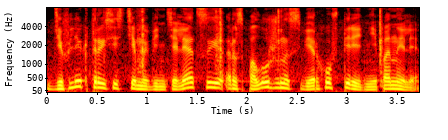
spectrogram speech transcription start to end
Дефлекторы системы вентиляции расположены сверху в передней панели.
